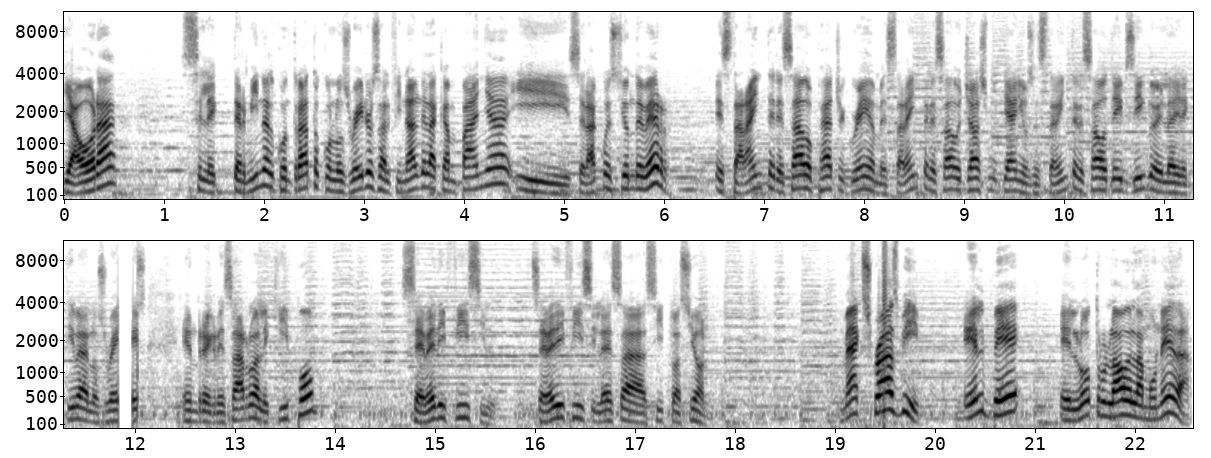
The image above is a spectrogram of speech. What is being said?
Y ahora se le termina el contrato con los Raiders al final de la campaña y será cuestión de ver. ¿Estará interesado Patrick Graham? ¿Estará interesado Josh McDaniels? ¿Estará interesado Dave Ziegler y la directiva de los Raiders en regresarlo al equipo? Se ve difícil, se ve difícil esa situación. Max Crosby, él ve el otro lado de la moneda.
